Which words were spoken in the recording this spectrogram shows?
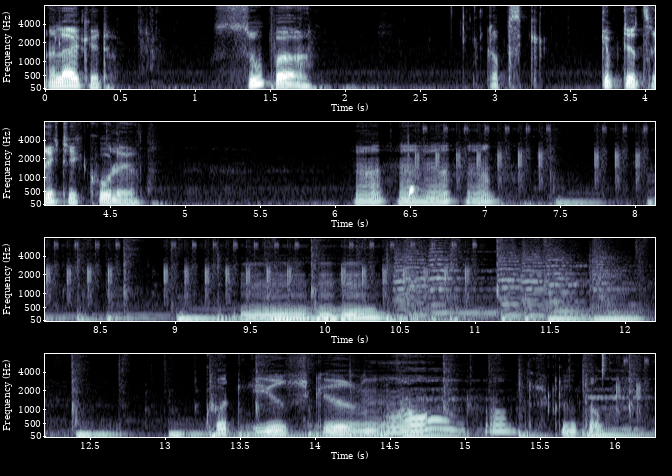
I like it. Super. Ich glaube, es gibt jetzt richtig Kohle. Ja, ja, ja, ja. Mhm. mhm. Could use skill. Oh, oh, das klingt doch.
